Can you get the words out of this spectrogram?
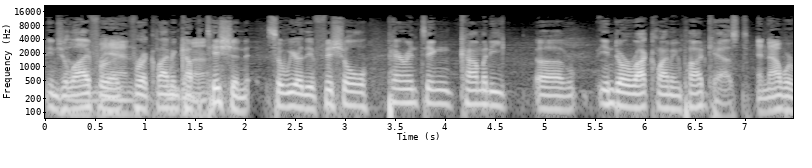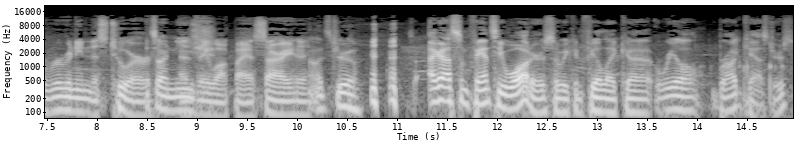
in July Oh, for, a, for a climbing competition. So we are the official parenting comedy uh, indoor rock climbing podcast. And now we're ruining this tour It's our niche. as they walk by us. Sorry. No, it's true. So I got some fancy water so we can feel like uh, real broadcasters.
